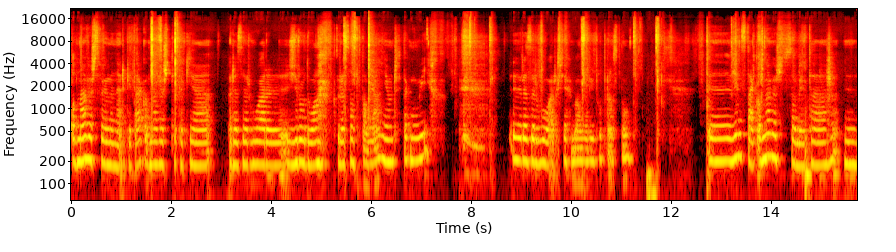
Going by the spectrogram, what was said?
odnawiasz swoją energię, tak? Odnawiasz te takie rezerwuary, źródła, które są w tobie. Nie wiem, czy się tak mówi. Y, Rezerwuar się chyba mówi po prostu. Y, Więc tak, odnawiasz sobie te y,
